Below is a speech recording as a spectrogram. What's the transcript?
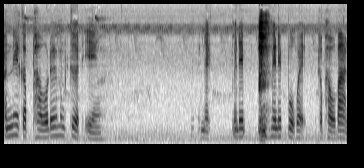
อันนี้กะเพราด้อมันเกิดเองไม่ย ไม่ได้ไม่ได้ปลูกไว้กะเพราบ้าน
